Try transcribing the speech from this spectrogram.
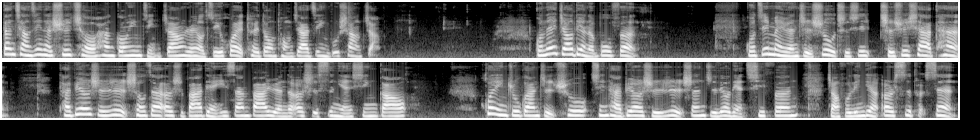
但强劲的需求和供应紧张仍有机会推动铜价进一步上涨。国内焦点的部分，国际美元指数持续持续下探，台币二十日收在二十八点一三八元的二十四年新高。汇银主管指出，新台币二十日升值六点七分，涨幅零点二四 percent。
